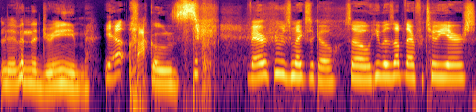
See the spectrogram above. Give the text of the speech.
Living the dream. yeah, Tacos. Veracruz, Mexico. So he was up there for two years.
